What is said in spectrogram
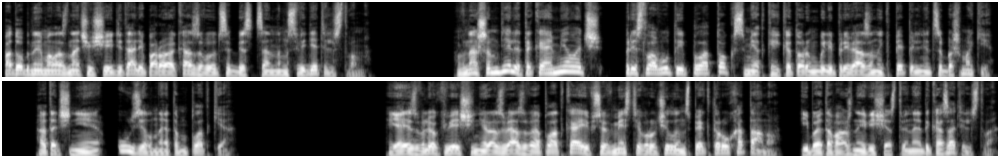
Подобные малозначащие детали порой оказываются бесценным свидетельством. В нашем деле такая мелочь пресловутый платок с меткой, которым были привязаны к пепельнице башмаки, а точнее узел на этом платке. Я извлек вещи, не развязывая платка, и все вместе вручил инспектору Хатану, ибо это важное вещественное доказательство.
